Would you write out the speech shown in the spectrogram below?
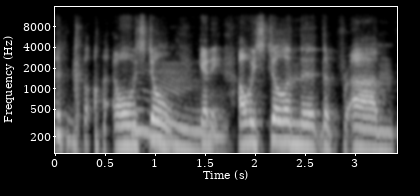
are we still Hmm. getting? Are we still in the the um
